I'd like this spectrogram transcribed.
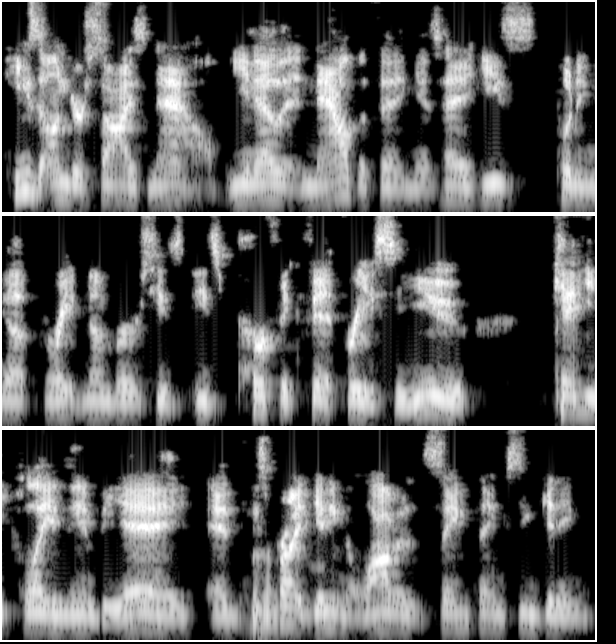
he's undersized now. You know, and now the thing is, hey, he's putting up great numbers. He's he's perfect fit for ECU. Can he play in the NBA? And he's mm-hmm. probably getting a lot of the same things he's getting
